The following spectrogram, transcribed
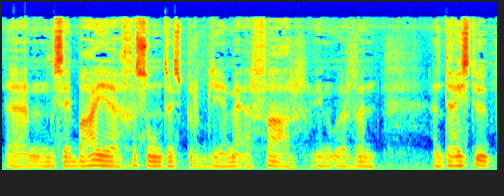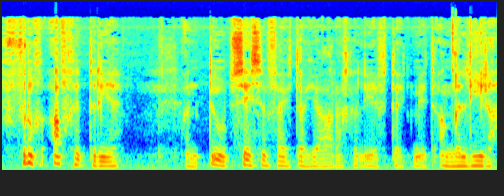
ehm um, moes hy baie gesondheidsprobleme ervaar en oorwin en hy is toe vroeg afgetree en toe op 56 jarige leeftyd met Angelira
